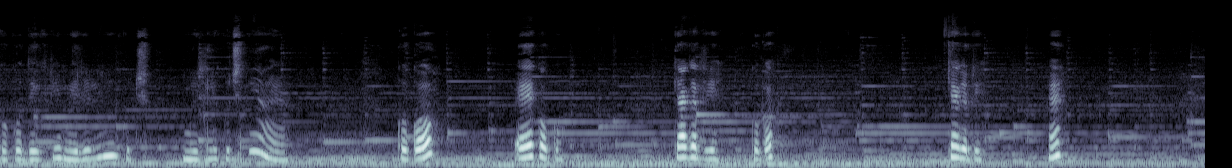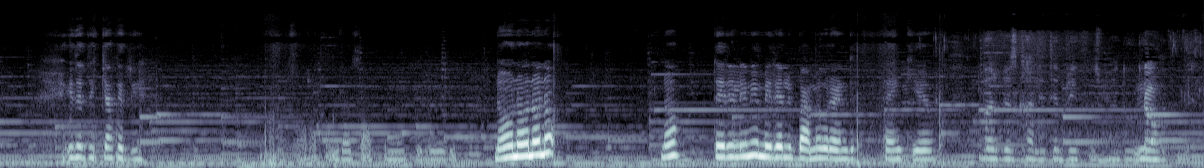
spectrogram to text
कोको देख रही है मेरे लिए नहीं कुछ मेरे लिए कुछ नहीं आया? कोको? ए कोको। क्या कर रही है कोको? क्या कर रही है? इधर देख क्या कर रही है? सारा कमरा साफ़ करने के लिए no no no no no तेरे लिए नहीं मेरे लिए बामे वो रहने दे थैंक यू बर्गर्स खा लेते ब्रेकफास्ट में दूध no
